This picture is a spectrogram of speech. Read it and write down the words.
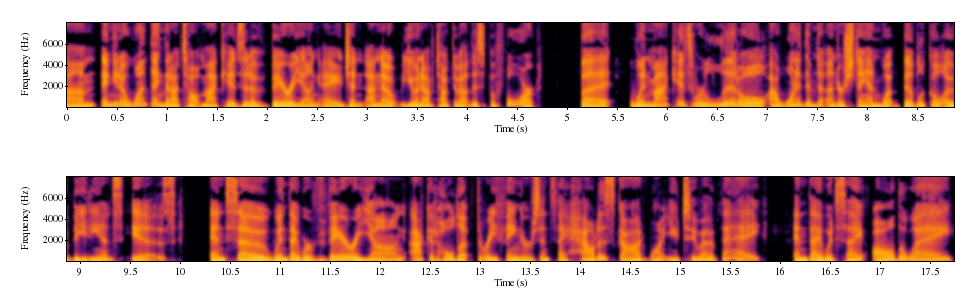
Um, and, you know, one thing that I taught my kids at a very young age, and I know you and I have talked about this before, but when my kids were little, I wanted them to understand what biblical obedience is. And so when they were very young, I could hold up three fingers and say, How does God want you to obey? And they would say, All the way,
